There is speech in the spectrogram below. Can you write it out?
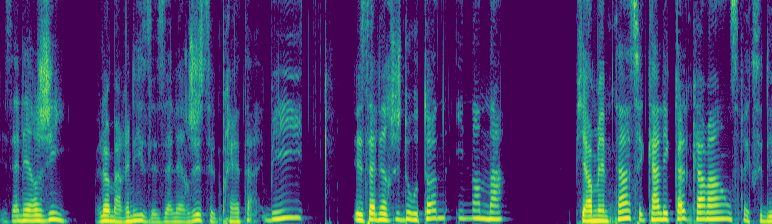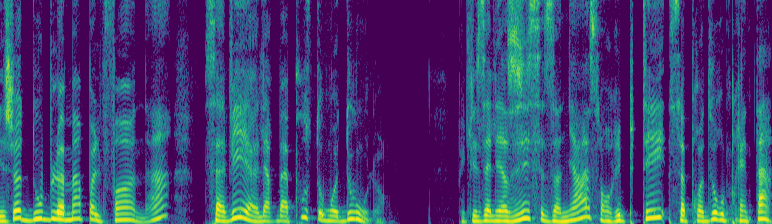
les allergies. Là, Marie-Lise, les allergies, c'est le printemps. Les allergies d'automne, il en a. Puis en même temps, c'est quand l'école commence. Fait que c'est déjà doublement pas le fun. Hein? Vous savez, euh, l'herbe à pousse, au mois d'août. Fait que les allergies saisonnières sont réputées se produire au printemps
